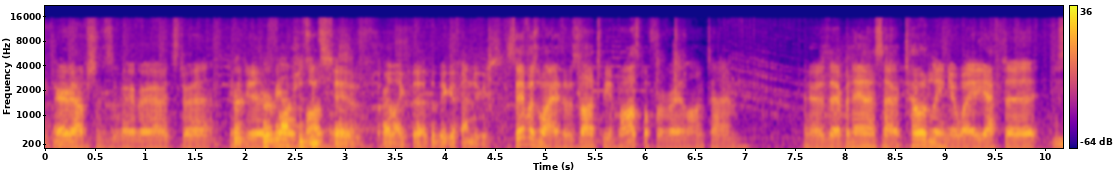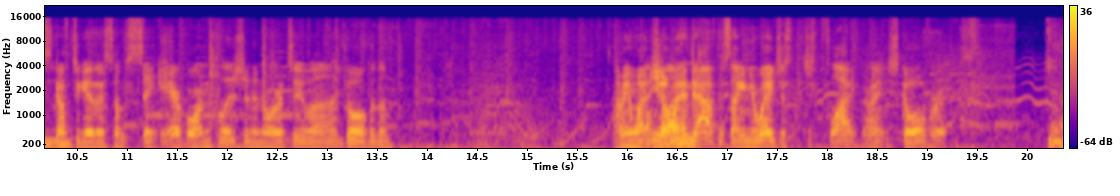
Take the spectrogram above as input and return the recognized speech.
Curvy options is a very, very hard strat. If Cur- it options and. Sieve are like the, the big offenders. Sieve was why it was thought to be impossible for a very long time. There, there bananas are totally in your way. You have to Mhm. scuff together some sick airborne collision in order to uh, go over them. I mean, when, you know, when in doubt, if there's something in your way, just just fly, right? Just go over it. Yeah.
